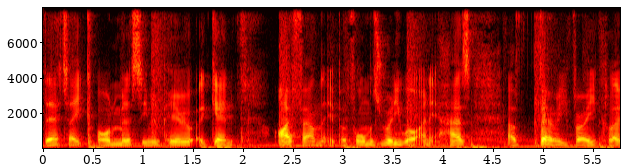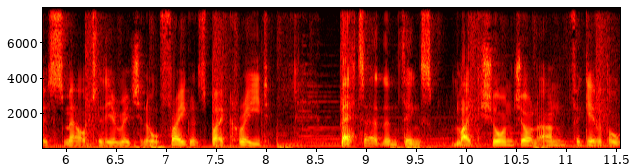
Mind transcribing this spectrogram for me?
their take on Millesime Imperial again I found that it performs really well and it has a very very close smell to the original. Fragrance by Creed better than things like Sean John Unforgivable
